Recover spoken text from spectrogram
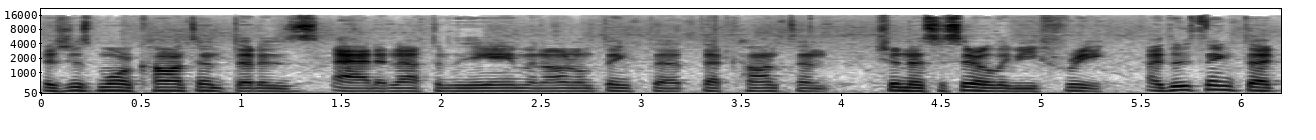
it's just more content that is added after the game, and I don't think that that content should necessarily be free. I do think that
